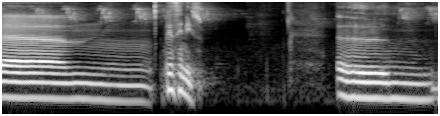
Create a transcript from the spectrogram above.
Uh, pensem nisso. Uh,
